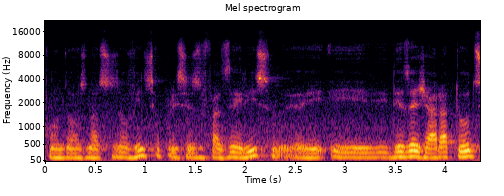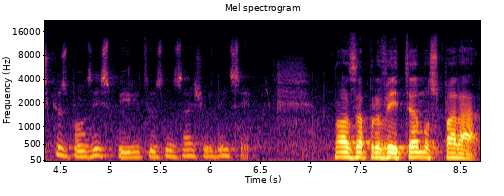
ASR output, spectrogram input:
com os nossos ouvintes eu preciso fazer isso e, e desejar a todos que os bons espíritos nos ajudem sempre. Nós aproveitamos para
